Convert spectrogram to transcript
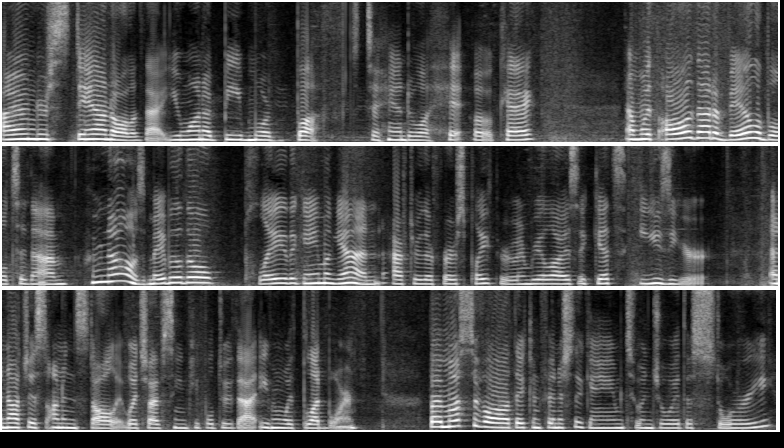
I understand all of that. You want to be more buffed to handle a hit, okay? And with all of that available to them, who knows? Maybe they'll play the game again after their first playthrough and realize it gets easier and not just uninstall it, which I've seen people do that even with Bloodborne. But most of all, they can finish the game to enjoy the story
